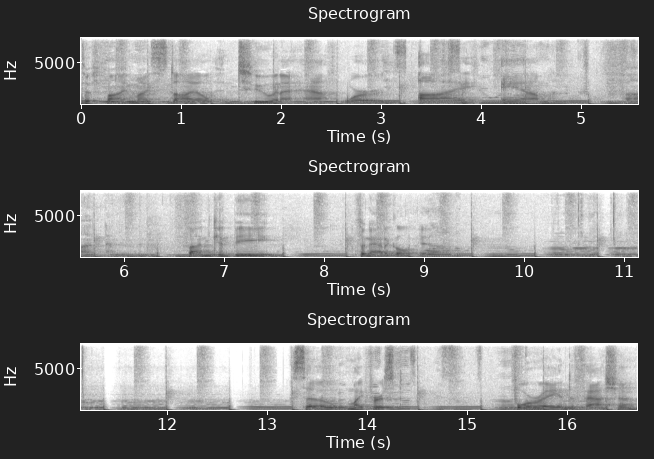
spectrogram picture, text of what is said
Define my style in two and a half words. I am fun. Fun can be fanatical, yeah. So my first foray into fashion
